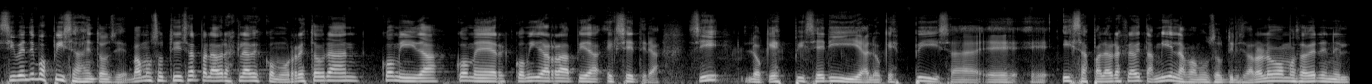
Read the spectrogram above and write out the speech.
Si vendemos pizzas, entonces, vamos a utilizar palabras claves como restaurante, comida, comer, comida rápida, etc. ¿Sí? Lo que es pizzería, lo que es pizza, eh, eh, esas palabras clave también las vamos a utilizar. Ahora lo vamos a ver en el,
